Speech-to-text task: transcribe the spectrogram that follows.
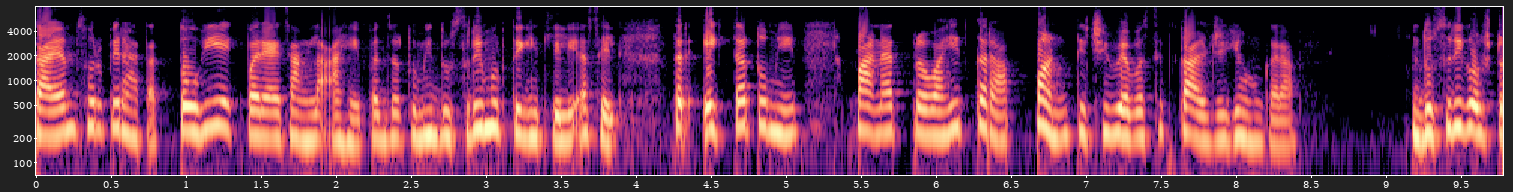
कायमस्वरूपी राहतात. तोही एक पर्याय चांगला आहे. पण जर तुम्ही दुसरी मूर्ती घेतलेली असेल तर एकतर तुम्ही पाण्यात प्रवाहित करा पण तिची व्यवस्थित काळजी घेऊन करा. दुसरी गोष्ट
